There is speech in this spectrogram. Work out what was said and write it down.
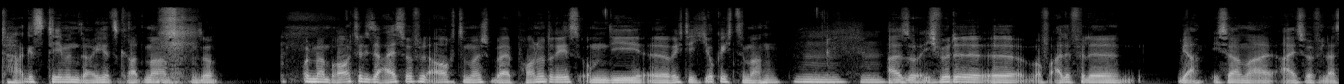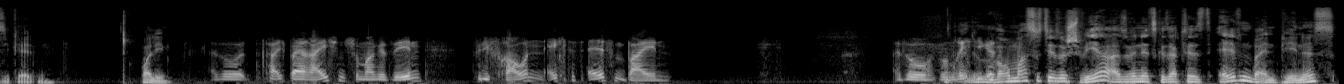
Tagesthemen sage ich jetzt gerade mal. So. Und man brauchte diese Eiswürfel auch zum Beispiel bei Pornodrehs, um die äh, richtig juckig zu machen. Mhm. Also ich würde äh, auf alle Fälle, ja, ich sag mal, Eiswürfel lasse ich gelten. Olli. Also, das habe ich bei Reichen schon mal gesehen. Für die Frauen ein echtes Elfenbein. Also, so ein richtiges. Warum machst du es dir so schwer? Also wenn du jetzt gesagt hättest, Elfenbeinpenis,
